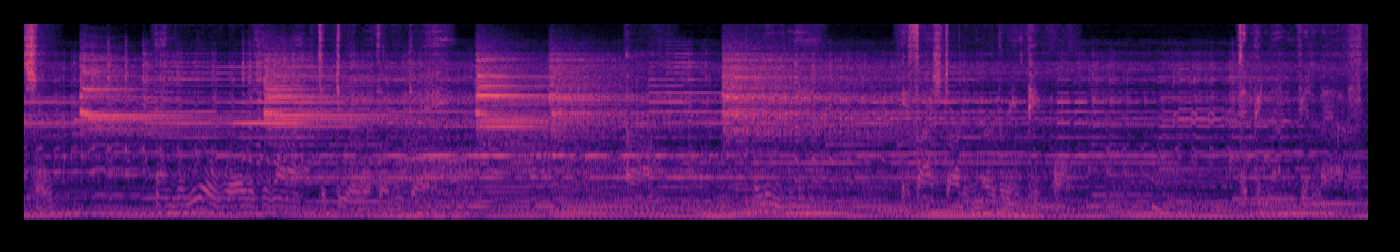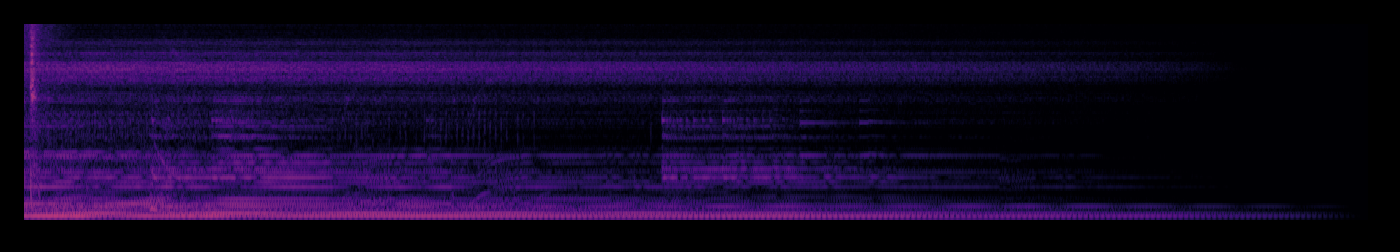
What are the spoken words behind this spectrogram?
council, and the real world is the one I have to deal with every day. Uh, believe me, if I started murdering people, there'd be none of you left.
